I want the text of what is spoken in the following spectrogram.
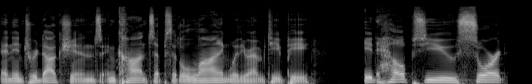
and introductions and concepts that align with your MTP. It helps you sort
